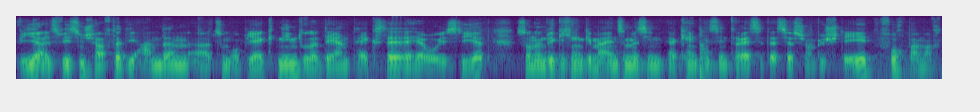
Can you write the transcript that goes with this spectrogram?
wir als Wissenschaftler die anderen äh, zum Objekt nimmt oder deren Texte heroisiert, sondern wirklich ein gemeinsames Erkenntnisinteresse, das ja schon besteht, fruchtbar macht?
